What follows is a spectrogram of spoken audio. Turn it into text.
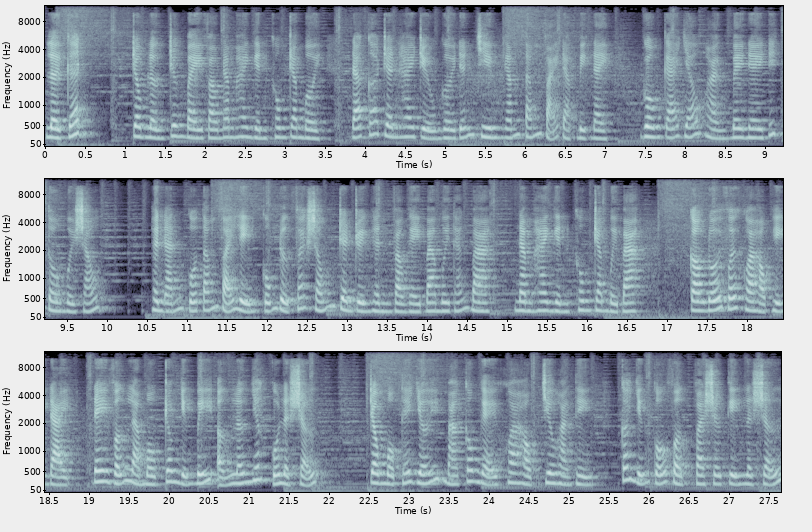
Lời kết trong lần trưng bày vào năm 2010, đã có trên 2 triệu người đến chiêm ngắm tấm vải đặc biệt này, gồm cả giáo hoàng Benedicto XVI. Hình ảnh của tấm vải liệm cũng được phát sóng trên truyền hình vào ngày 30 tháng 3 năm 2013. Còn đối với khoa học hiện đại, đây vẫn là một trong những bí ẩn lớn nhất của lịch sử. Trong một thế giới mà công nghệ khoa học chưa hoàn thiện, có những cổ vật và sự kiện lịch sử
